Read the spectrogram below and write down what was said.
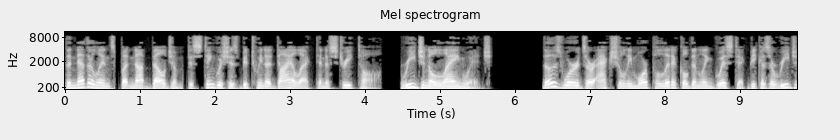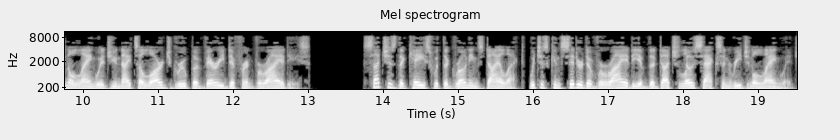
The Netherlands but not Belgium distinguishes between a dialect and a streektaal regional language". Those words are actually more political than linguistic because a regional language unites a large group of very different varieties. Such is the case with the Gronings dialect, which is considered a variety of the Dutch Low Saxon regional language,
